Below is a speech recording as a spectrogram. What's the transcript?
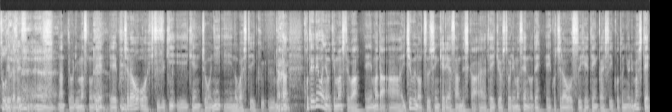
データベースになっておりますので、えー、えー、こちらを引き続き、堅調に伸ばしていく。また、はい、固定電話におきましては、えー、まだあ一部の通信キャリアさんでしか提供しておりませんので、えー、こちらを水平展開していくことによりまして、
